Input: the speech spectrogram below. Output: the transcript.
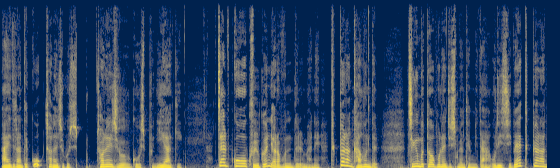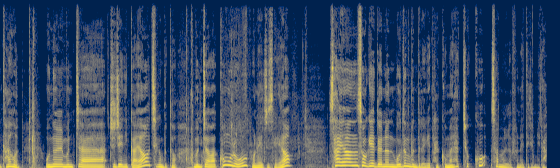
아이들한테 꼭 전해주고 싶 전해주고 싶은 이야기 짧고 굵은 여러분들만의 특별한 가훈들 지금부터 보내주시면 됩니다. 우리 집의 특별한 가훈. 오늘 문자 주제니까요. 지금부터 문자와 콩으로 보내주세요. 사연 소개되는 모든 분들에게 달콤한 핫초코 선물로 보내드립니다.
